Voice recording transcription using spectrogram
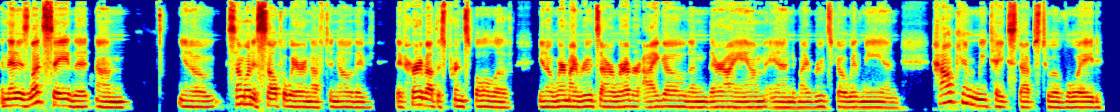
and that is: Let's say that um, you know someone is self-aware enough to know they've they've heard about this principle of you know where my roots are wherever i go then there i am and my roots go with me. And how can we take steps to avoid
